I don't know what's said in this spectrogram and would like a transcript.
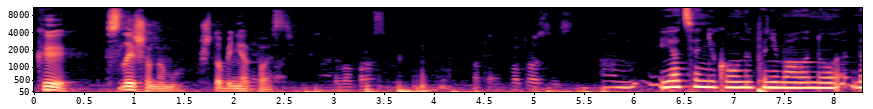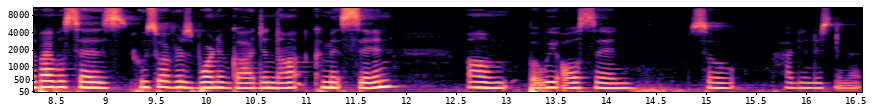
к слышанному, чтобы не отпасть. Um, я це ніколи не понімала, но the Bible says, whosoever is born of God did not commit sin, um, but we all sin. So how do you understand that?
